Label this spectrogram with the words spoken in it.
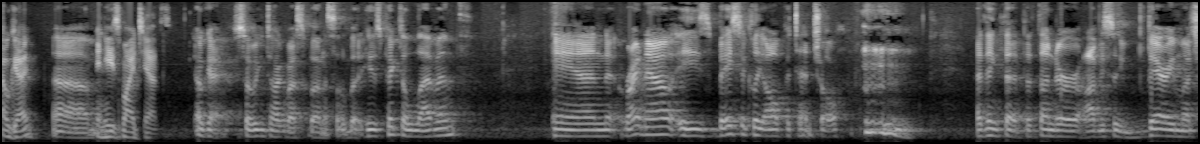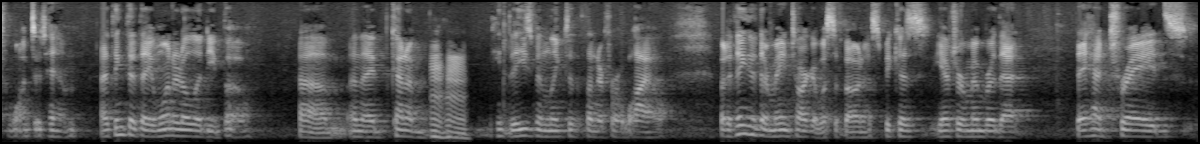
Okay, Um, and he's my tenth. Okay, so we can talk about Sabonis a little bit. He was picked 11th, and right now he's basically all potential. I think that the Thunder obviously very much wanted him. I think that they wanted Oladipo, um, and they kind of he, he's been linked to the Thunder for a while. But I think that their main target was Sabonis because you have to remember that they had trades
